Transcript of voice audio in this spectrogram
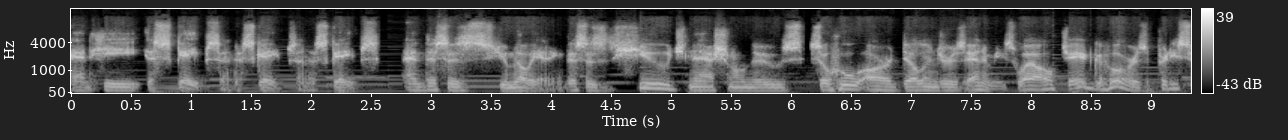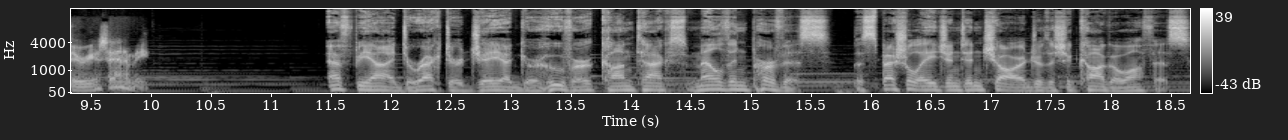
and he escapes and escapes and escapes. And this is humiliating. This is huge national news. So, who are Dillinger's enemies? Well, J. Edgar Hoover is a pretty serious enemy. FBI Director J. Edgar Hoover contacts Melvin Purvis, the special agent in charge of the Chicago office.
